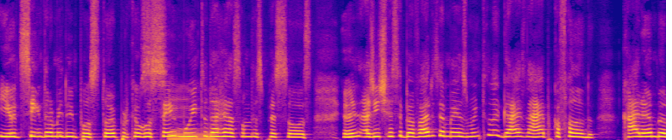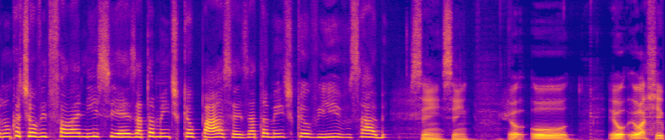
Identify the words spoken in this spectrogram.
E o de Síndrome do Impostor, porque eu gostei Sim. muito da reação das pessoas. Eu- a gente recebeu vários e-mails muito legais na época falando: caramba, eu nunca tinha ouvido falar nisso e é exatamente o que eu passo, é exatamente o que eu vivo, sabe? Sim, sim. Eu, o, eu, eu achei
